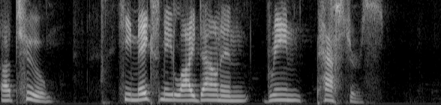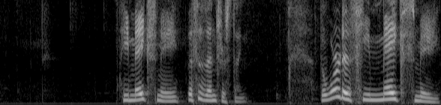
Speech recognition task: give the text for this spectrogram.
uh, 2 He makes me lie down in green pastures. He makes me, this is interesting. The word is, He makes me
